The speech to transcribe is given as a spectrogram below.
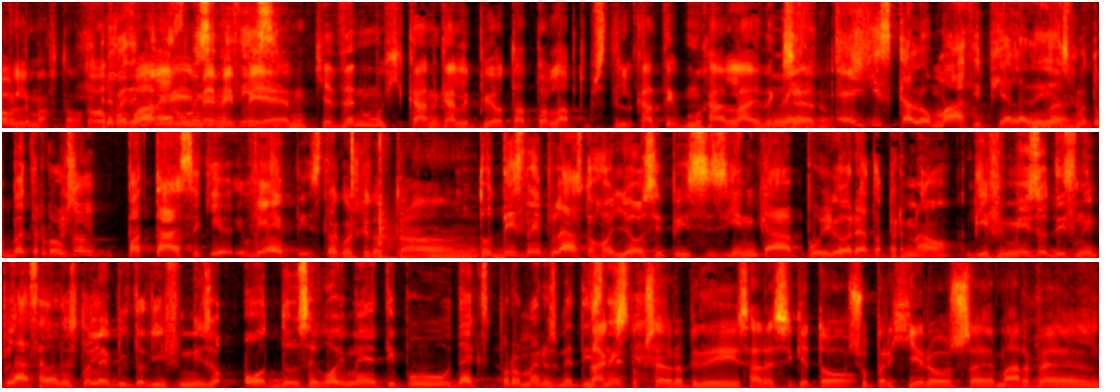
πρόβλημα αυτό. Το Ρε έχω παιδί μου, βάλει έχουμε με συνηθίσει. VPN και δεν μου έχει κάνει καλή ποιότητα το λάπτοπ. στη- Κάτι μου χαλάει, δεν ναι, ξέρω. έχεις καλομάθει πια. Δηλαδή, Ναι. ας πούμε, τον Better Call Saul πατάς εκεί, βλέπεις. Θα ακούσει και το ταν. Το Disney Plus το έχω λιώσει επίσης γενικά. Πολύ ωραία τα περνάω. Διαφημίζω Disney Plus, αλλά δεν στο λέω επειδή το διαφημίζω. Όντως, εγώ είμαι τύπου εντάξει, προωμένο με Disney. Εντάξει, το ξέρω επειδή σ' αρέσει και το Super Heroes ε, Marvel.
